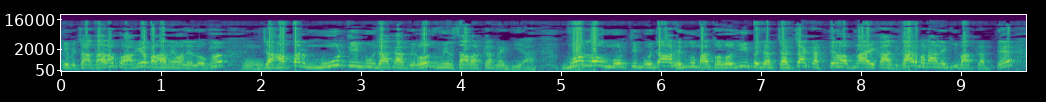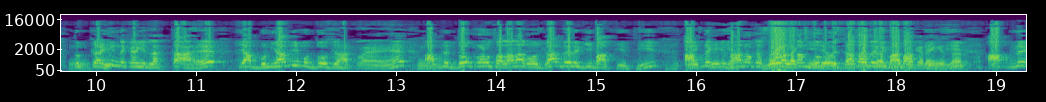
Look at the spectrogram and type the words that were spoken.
की विचारधारा को आगे बढ़ाने वाले लोग हों जहाँ पर मूर्ति पूजा का विरोध वीर सावरकर ने किया। है वो लोग मूर्ति पूजा और हिंदू मैथोलॉजी पे जब चर्चा करते हैं अपना एक अधिकार बनाने की बात करते हैं तो कहीं न कहीं लगता है कि आप बुनियादी मुद्दों से हट रहे हैं आपने दो करोड़ सालाना रोज़गार देने की बात की थी आपने किसानों के ज़्यादा देने की बात करेंगे, थी। आपने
